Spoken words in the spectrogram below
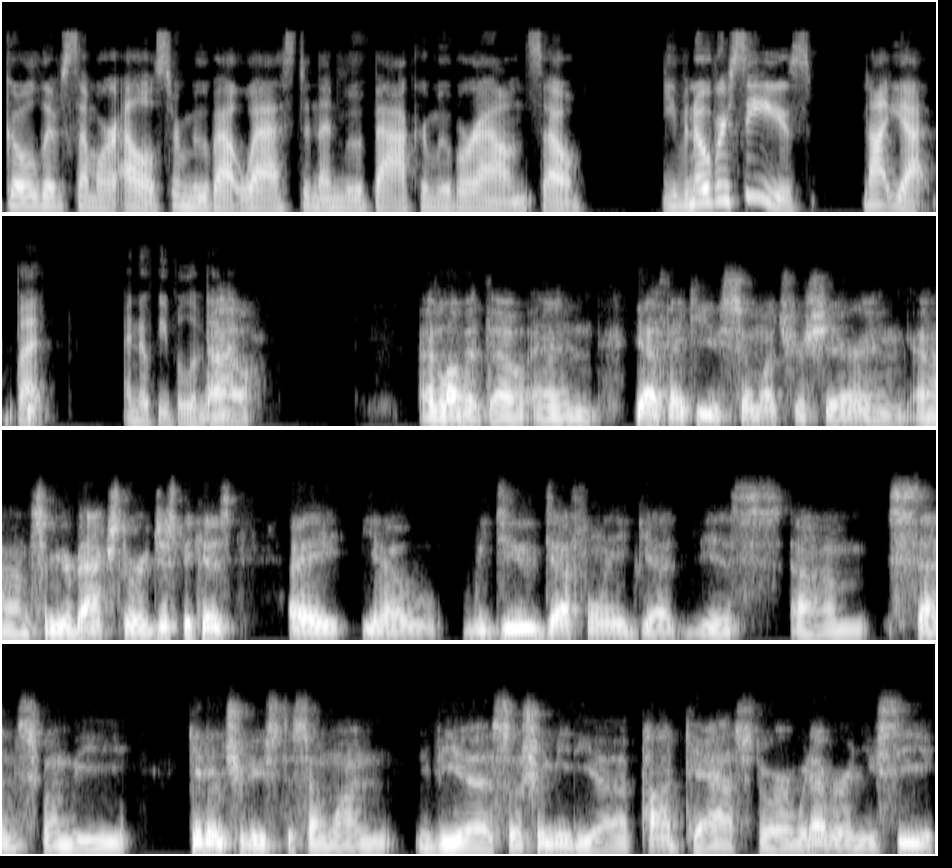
go live somewhere else or move out west and then move back or move around. So even overseas, not yet, but I know people have wow. done it. I love it though. And yeah, thank you so much for sharing um, some of your backstory just because I, you know, we do definitely get this um, sense when we get introduced to someone via social media, podcast, or whatever, and you see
